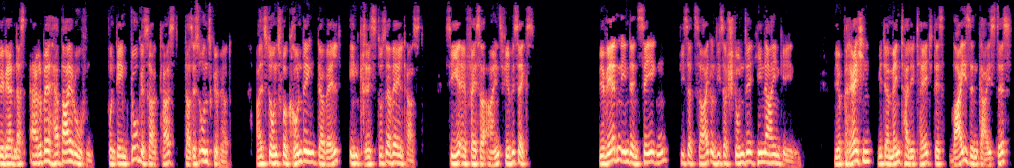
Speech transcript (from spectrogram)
wir werden das Erbe herbeirufen, von dem du gesagt hast, dass es uns gehört, als du uns vor Grunding der Welt in Christus erwählt hast. Siehe Epheser 1, 4 bis 6. Wir werden in den Segen dieser Zeit und dieser Stunde hineingehen. Wir brechen mit der Mentalität des weisen Geistes,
